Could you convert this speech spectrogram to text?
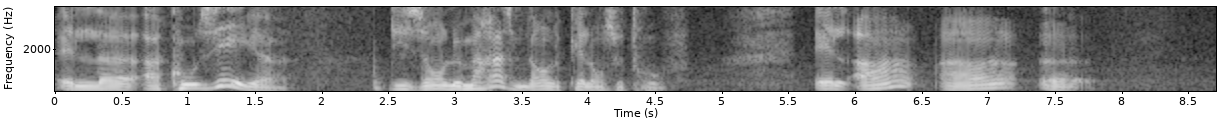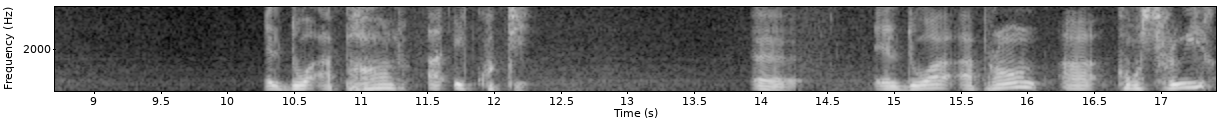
Elle euh, a causé, euh, disons, le marasme dans lequel on se trouve. Elle a. Euh, elle doit apprendre à écouter. Elle doit apprendre à construire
